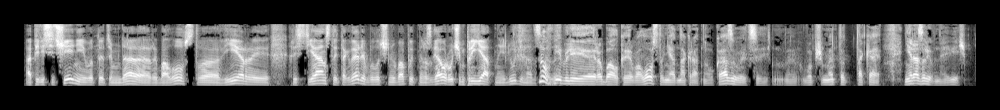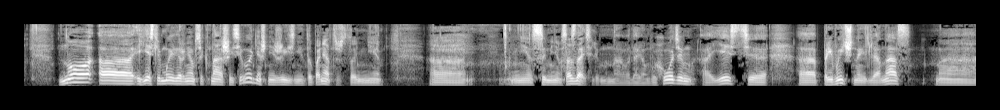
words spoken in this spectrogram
о пересечении вот этим, да, рыболовства, веры, христианства и так далее, был очень любопытный разговор, очень приятные люди, надо сказать. Ну, в Библии рыбалка и рыболовство неоднократно указывается. В общем, это такая неразрывная вещь. Но э, если мы вернемся к нашей сегодняшней жизни, то понятно, что не, э, не с именем Создателя мы на водоем выходим, а есть э, привычные для нас э,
